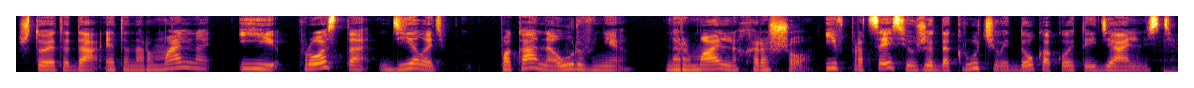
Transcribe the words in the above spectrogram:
что это да, это нормально, и просто делать пока на уровне нормально, хорошо, и в процессе уже докручивать до какой-то идеальности.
